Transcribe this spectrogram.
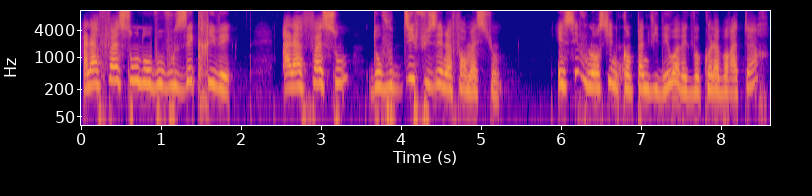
à la façon dont vous vous écrivez, à la façon dont vous diffusez l'information. Et si vous lanciez une campagne vidéo avec vos collaborateurs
